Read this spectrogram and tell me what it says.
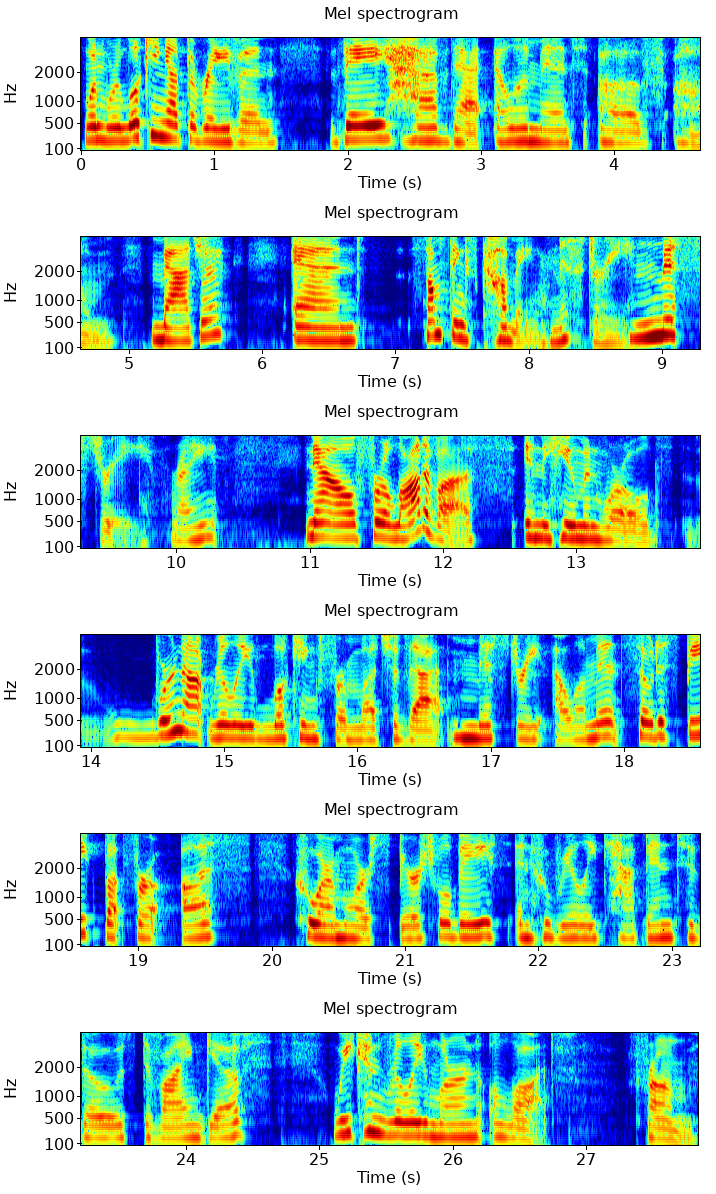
when we're looking at the raven, they have that element of um, magic and something's coming. Mystery. Mystery, right? Now, for a lot of us in the human world, we're not really looking for much of that mystery element, so to speak. But for us who are more spiritual based and who really tap into those divine gifts, we can really learn a lot from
